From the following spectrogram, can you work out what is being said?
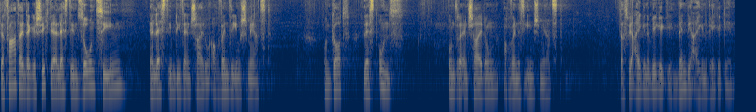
Der Vater in der Geschichte, er lässt den Sohn ziehen, er lässt ihm diese Entscheidung, auch wenn sie ihm schmerzt. Und Gott lässt uns unsere Entscheidung, auch wenn es ihm schmerzt dass wir eigene Wege gehen, wenn wir eigene Wege gehen.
